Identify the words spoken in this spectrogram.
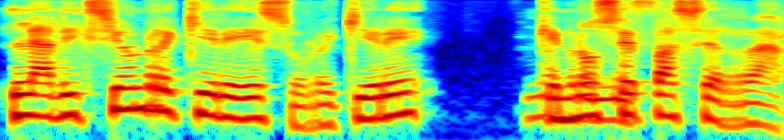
la adicción requiere eso, requiere Una que no sepas cerrar.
